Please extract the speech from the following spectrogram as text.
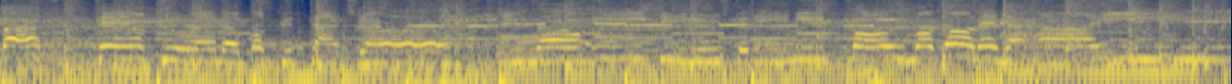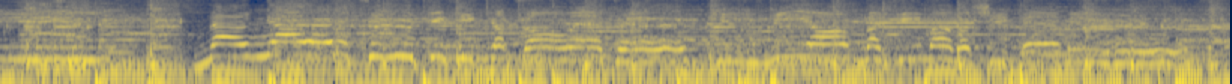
バッ手遅れな僕たちは今を生きる二人にもう戻れない。数えて君を巻き戻してみる。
